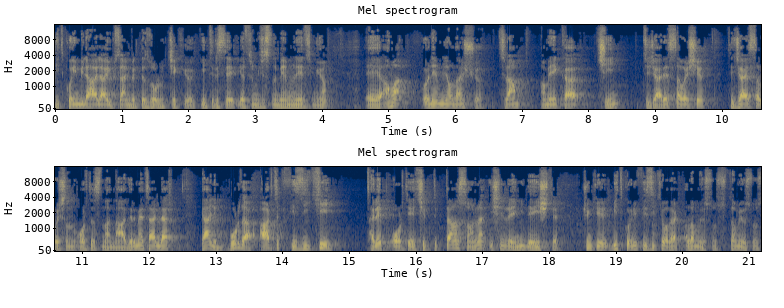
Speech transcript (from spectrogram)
Bitcoin bile hala yükselmekte zorluk çekiyor. Getirisi yatırımcısını memnun etmiyor. E, ama önemli olan şu. Trump, Amerika, Çin ticaret savaşı. Ticaret savaşının ortasında nadir metaller. Yani burada artık fiziki talep ortaya çıktıktan sonra işin rengi değişti. Çünkü Bitcoin'i fiziki olarak alamıyorsunuz, tutamıyorsunuz.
